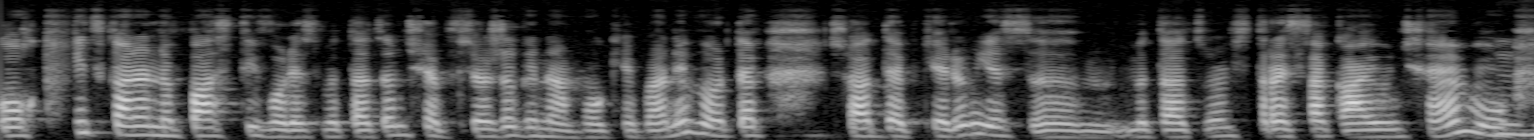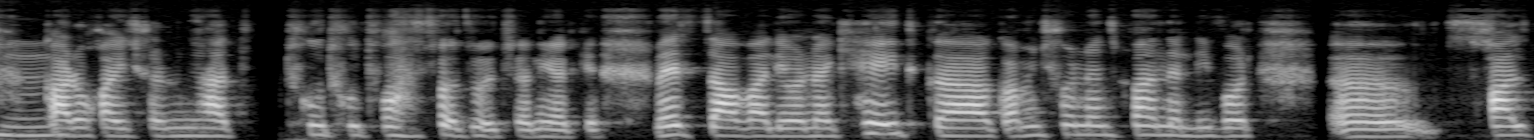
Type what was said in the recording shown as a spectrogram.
կողքից կարա նպաստի, որ ես մտածեմ, չէ, վсё գնամ հոկեբանի, որտեվ շատ դեպքերում ես մտածում եմ ստրեսակայուն չեմ ու կարող է ինչ-որ մի հատ թութ-թութ վասված ոչ չանի իհարկե։ Մեծ ծավալի օրինակ հեյթ կա կամ ինչ-որ նենց բան լինի, որ սխալ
